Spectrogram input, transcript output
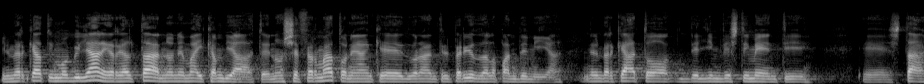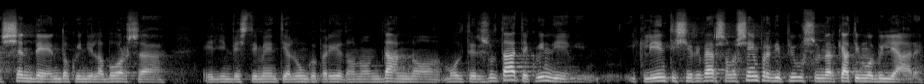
Il mercato immobiliare in realtà non è mai cambiato e non si è fermato neanche durante il periodo della pandemia. Nel mercato degli investimenti eh, sta scendendo, quindi la borsa e gli investimenti a lungo periodo non danno molti risultati e quindi i clienti si riversano sempre di più sul mercato immobiliare.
